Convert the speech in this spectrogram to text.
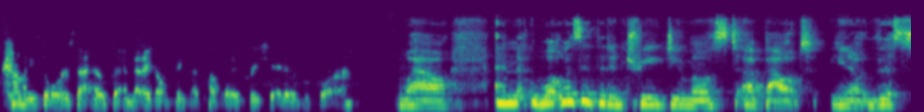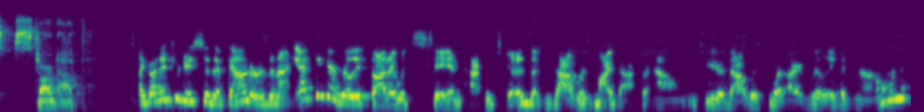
how many doors that opened that I don't think I probably appreciated before. Wow. And what was it that intrigued you most about, you know, this startup? I got introduced to the founders and I, I think I really thought I would stay in packaged goods. Like that was my background. You know, that was what I really had known.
